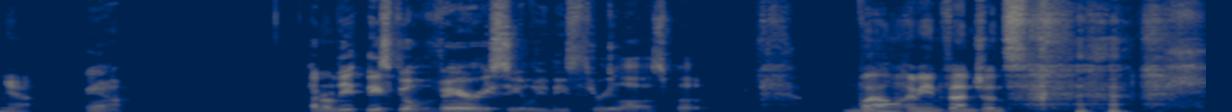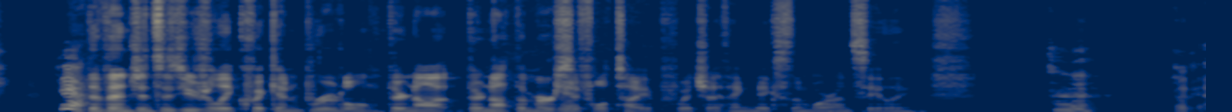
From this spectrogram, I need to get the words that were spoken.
yeah. Yeah. I don't know. These, feel very seelie, these three laws, but Well, I mean, vengeance. Yeah. The vengeance is usually quick and brutal. They're not. They're not the merciful type, which I think makes them more unseelie. eh, okay.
